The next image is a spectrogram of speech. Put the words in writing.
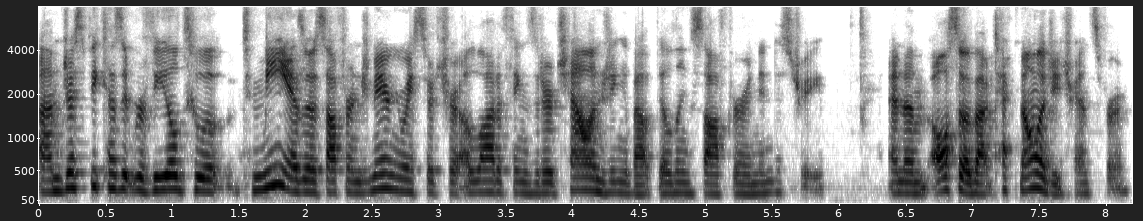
um, just because it revealed to, to me as a software engineering researcher a lot of things that are challenging about building software in industry and um, also about technology transfer.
